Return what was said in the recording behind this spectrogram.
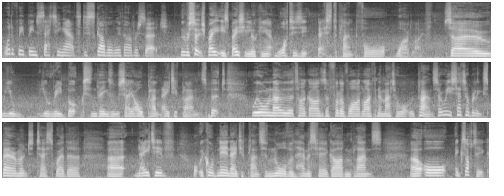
what have we been setting out to discover with our research? The research is basically looking at what is it best to plant for wildlife. So you you'll read books and things which say, oh, plant native plants, but we all know that our gardens are full of wildlife no matter what we plant. So we set up an experiment to test whether uh, native, what we call near native plants, and northern hemisphere garden plants, uh, or exotic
